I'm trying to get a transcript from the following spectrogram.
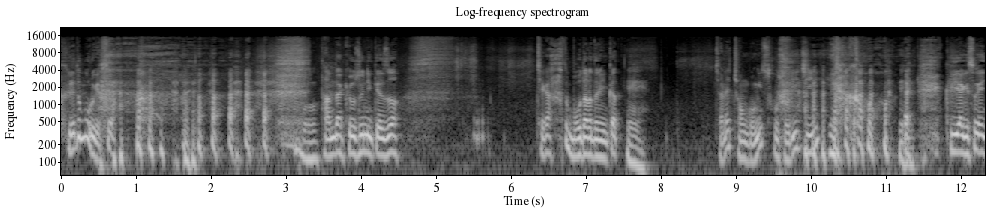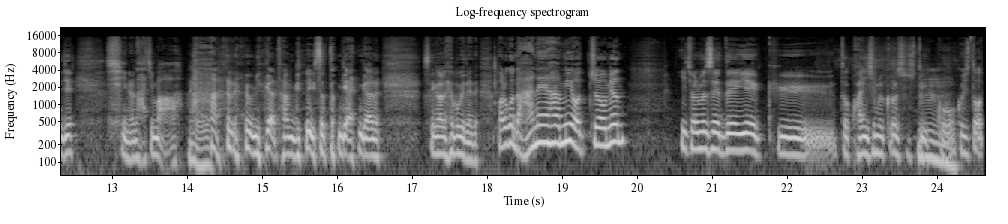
그래도 모르겠어요. 뭐. 담당 교수님께서 제가 하도 못 알아들으니까 예. 자네 전공이 소설이지? 이라고. 예. 그 이야기 속에 이제 시는 하지 마. 하는 의미가 담겨져 있었던 게 아닌가 하는 생각을 해보게 되는데 바로 그 난해함이 어쩌면 이 젊은 세대의 그 더 관심을 끌었을 수도 있고 그것이 또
